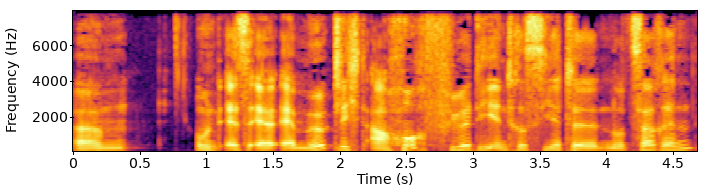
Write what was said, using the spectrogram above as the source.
Ähm, und es er ermöglicht auch für die interessierte Nutzerin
